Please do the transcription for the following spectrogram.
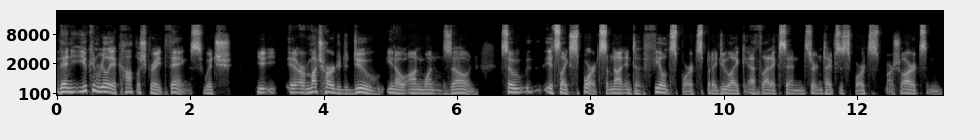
then you can really accomplish great things which you, are much harder to do you know on one zone. So it's like sports. I'm not into field sports but i do like athletics and certain types of sports martial arts and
